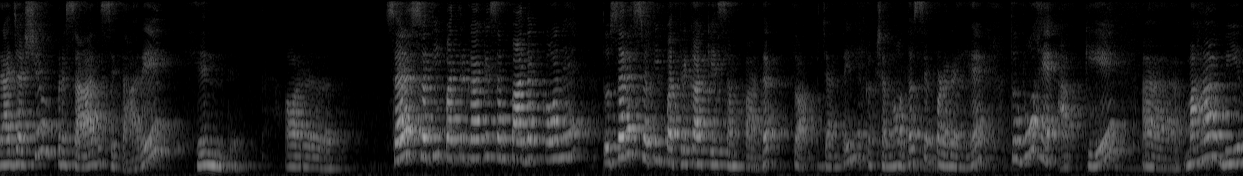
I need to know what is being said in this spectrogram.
राजा शिव प्रसाद सितारे हिंद। और सरस्वती पत्रिका के संपादक कौन है? तो सरस्वती पत्रिका के संपादक तो आप जानते ही कक्षा नौ दस से पढ़ रहे हैं तो वो है आपके आ, महावीर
